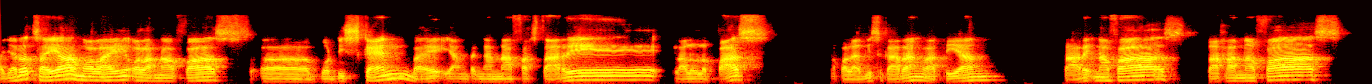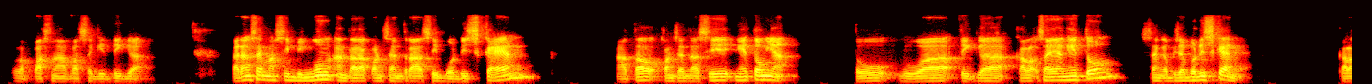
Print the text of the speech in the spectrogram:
Pak Jarod, saya mulai olah nafas eh, body scan, baik yang dengan nafas tarik, lalu lepas, apalagi sekarang latihan tarik nafas, tahan nafas, lepas nafas segitiga. Kadang saya masih bingung antara konsentrasi body scan atau konsentrasi ngitungnya. Tuh, dua, tiga. Kalau saya ngitung, saya nggak bisa body scan. Kalau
